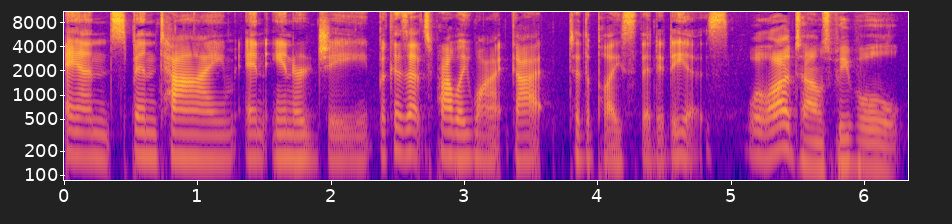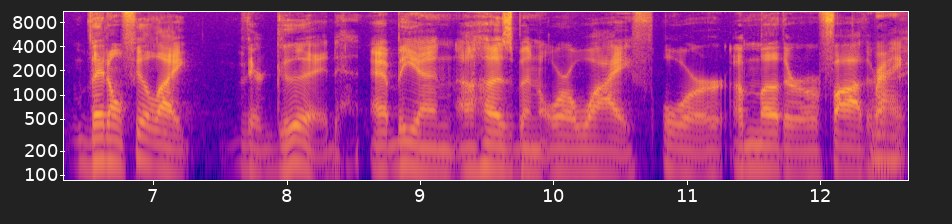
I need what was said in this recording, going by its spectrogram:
and spend time and energy because that's probably why it got to the place that it is. Well, a lot of times people they don't feel like they're good at being a husband or a wife or a mother or a father. Right.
